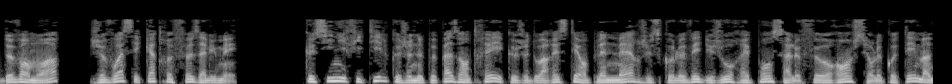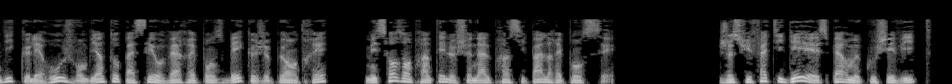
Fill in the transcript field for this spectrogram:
Devant moi, je vois ces quatre feux allumés. Que signifie-t-il que je ne peux pas entrer et que je dois rester en pleine mer jusqu'au lever du jour? Réponse A. Le feu orange sur le côté m'indique que les rouges vont bientôt passer au vert. Réponse B. Que je peux entrer, mais sans emprunter le chenal principal. Réponse C. Je suis fatigué et espère me coucher vite,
